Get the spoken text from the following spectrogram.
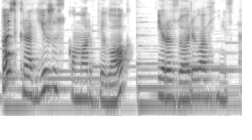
Хтось крав їжу з комор білок і розорював гнізда.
